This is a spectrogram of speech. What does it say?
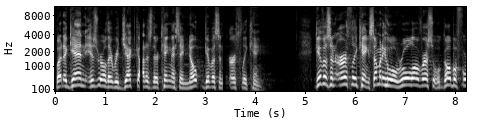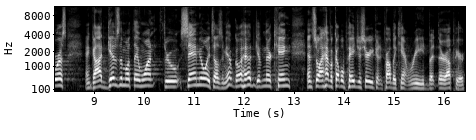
But again, Israel, they reject God as their king. They say, Nope, give us an earthly king. Give us an earthly king, somebody who will rule over us, who will go before us. And God gives them what they want through Samuel. He tells them, Yep, go ahead, give them their king. And so I have a couple pages here you can, probably can't read, but they're up here.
